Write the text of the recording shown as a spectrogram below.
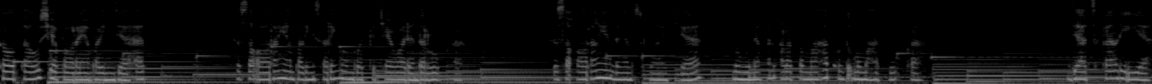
Kau tahu siapa orang yang paling jahat? Seseorang yang paling sering membuat kecewa dan terluka. Seseorang yang dengan sengaja menggunakan alat pemahat untuk memahat luka. Jahat sekali ia.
